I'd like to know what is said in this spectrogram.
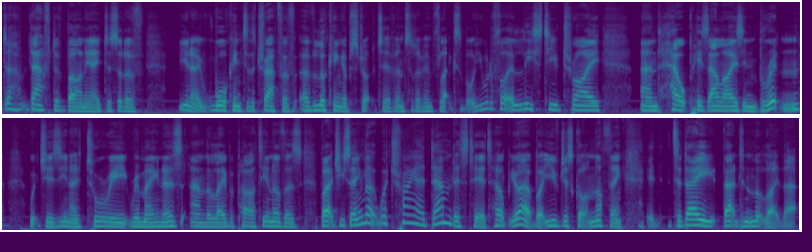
daft of Barnier to sort of you know, walk into the trap of, of looking obstructive and sort of inflexible. You would have thought at least he'd try and help his allies in Britain, which is, you know, Tory Remainers and the Labour Party and others, by actually saying, look, we're trying our damnedest here to help you out, but you've just got nothing. It, today, that didn't look like that.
